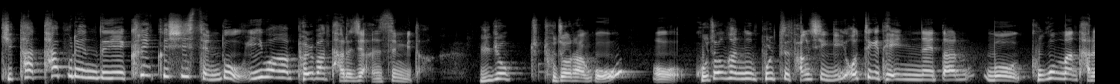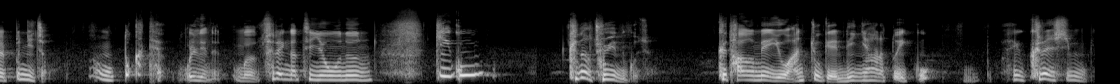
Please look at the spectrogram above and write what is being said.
기타 타 브랜드의 크랭크 시스템도 이와 별반 다르지 않습니다. 유격 조- 조절하고 어, 고정하는 볼트 방식이 어떻게 돼 있냐에 따라 뭐 그것만 다를 뿐이죠. 음, 똑같아요. 원리는 뭐 스램 같은 경우는 끼고 그냥 조이는 거죠. 그 다음에 이 안쪽에 링이 하나 또 있고 음, 그런 식입니다.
